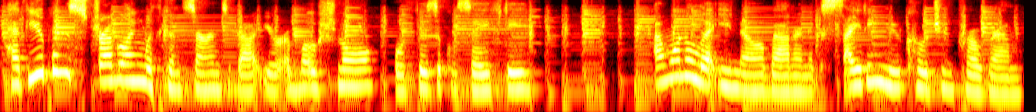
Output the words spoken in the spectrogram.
Have you been struggling with concerns about your emotional or physical safety? I want to let you know about an exciting new coaching program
